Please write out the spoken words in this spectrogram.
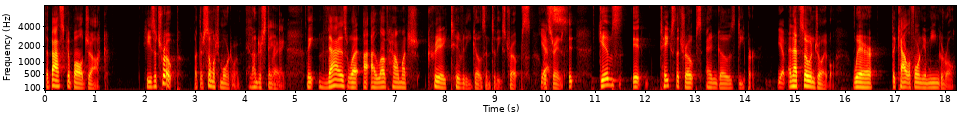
the basketball jock, he's a trope, but there's so much more to him and understanding. I think that is what I, I love. How much creativity goes into these tropes with strangers. Yes. It gives it takes the tropes and goes deeper, Yep. and that's so enjoyable. Where the California Mean Girl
